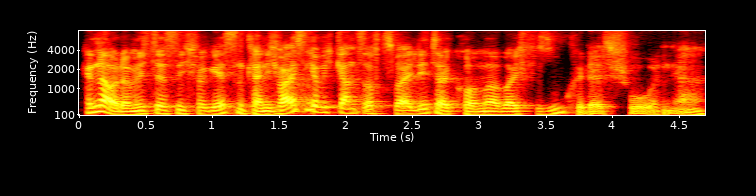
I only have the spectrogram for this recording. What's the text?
Genau, damit ich das nicht vergessen kann. Ich weiß nicht, ob ich ganz auf zwei Liter komme, aber ich versuche das schon, ja.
